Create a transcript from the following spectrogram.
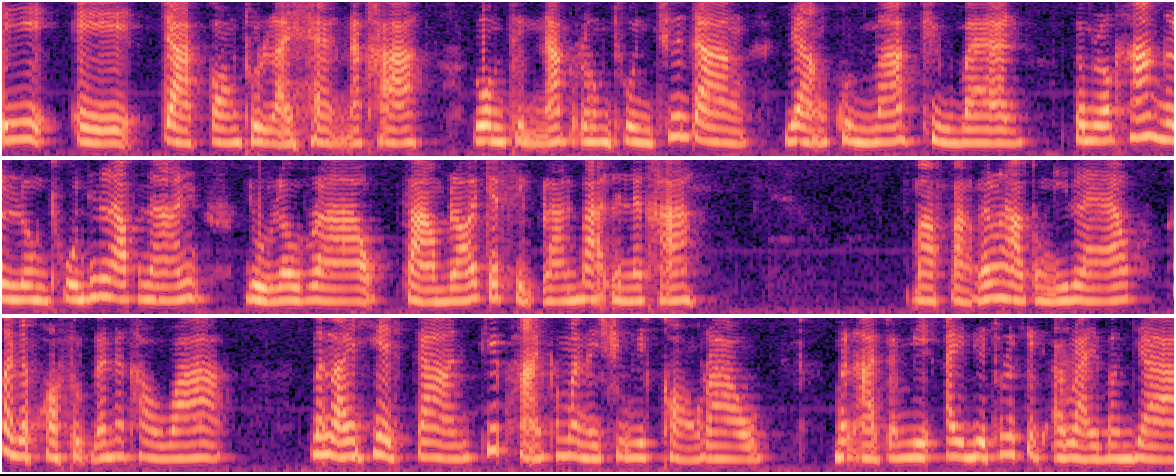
รีส์ A จากกองทุนหลายแห่งนะคะ รวมถึงนักลงทุนชื่อดังอย่างคุณมาร์คคิวแบนรวมมูลค่าเงินลงทุนที่รับนั้นอยู่ราวๆ 370 ล้านบาทเลยนะคะ มาฟังเรื่องราวตรงนี้แล้วอาจจะพอสุดแล้วนะคะว่าในหลายเหตุการณ์ที่ผ่านเข้ามาในชีวิตของเรา มันอาจจะมีไอเดียธุรกิจอะไรบางอย่าง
